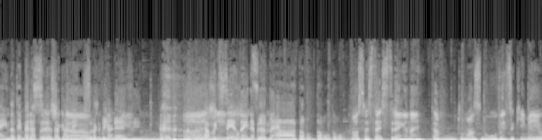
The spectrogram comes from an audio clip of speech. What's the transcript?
Caindo a temperatura, 17 exatamente. Será que vem neve? caindo. Tá muito gente, cedo Tá ainda muito pra cedo. neve. Ah, tá bom, tá bom, tá bom. Nossa, mas tá estranho, né? Tá mu- tá umas nuvens aqui meio.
